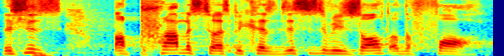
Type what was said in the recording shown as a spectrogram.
This is a promise to us because this is the result of the fall.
